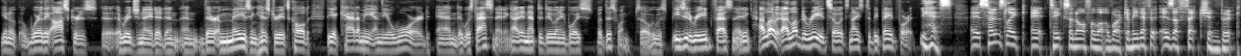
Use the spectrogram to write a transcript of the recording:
you know where the Oscars uh, originated, and and their amazing history. It's called The Academy and the Award, and it was fascinating. I didn't have to do any voice but this one, so it was easy to read, fascinating. I love it. I love to read, so it's nice to be paid for it. Yes. It sounds like it takes an awful lot of work. I mean, if it is a fiction book,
